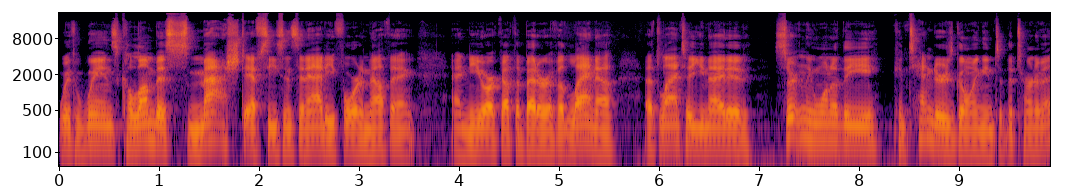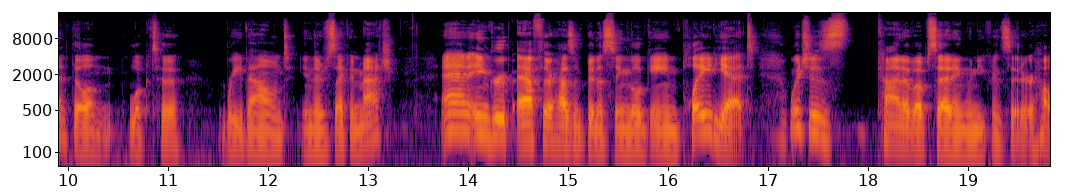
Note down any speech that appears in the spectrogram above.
with wins. Columbus smashed FC Cincinnati 4 to nothing, and New York got the better of Atlanta. Atlanta United certainly one of the contenders going into the tournament. They'll um, look to rebound in their second match. And in Group F, there hasn't been a single game played yet, which is kind of upsetting when you consider how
